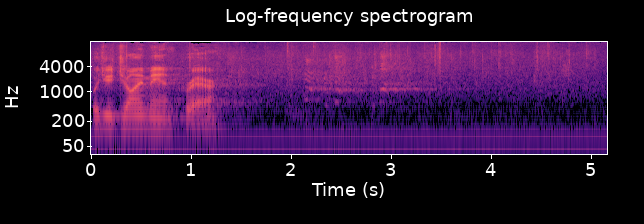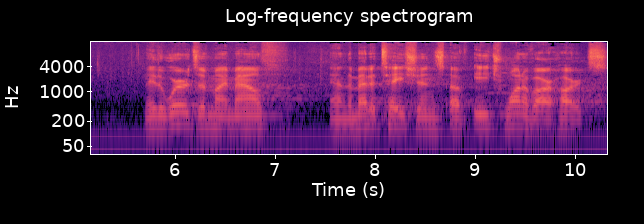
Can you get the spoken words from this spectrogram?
Would you join me in prayer? May the words of my mouth and the meditations of each one of our hearts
